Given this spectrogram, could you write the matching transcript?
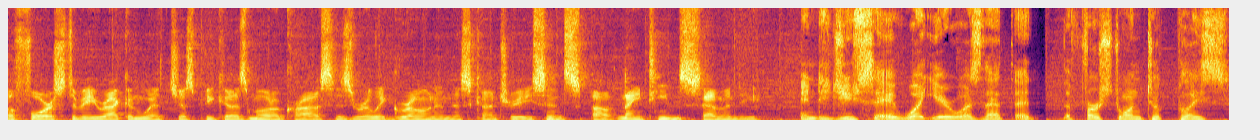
a force to be reckoned with, just because motocross has really grown in this country since about 1970. And did you say what year was that that the first one took place?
